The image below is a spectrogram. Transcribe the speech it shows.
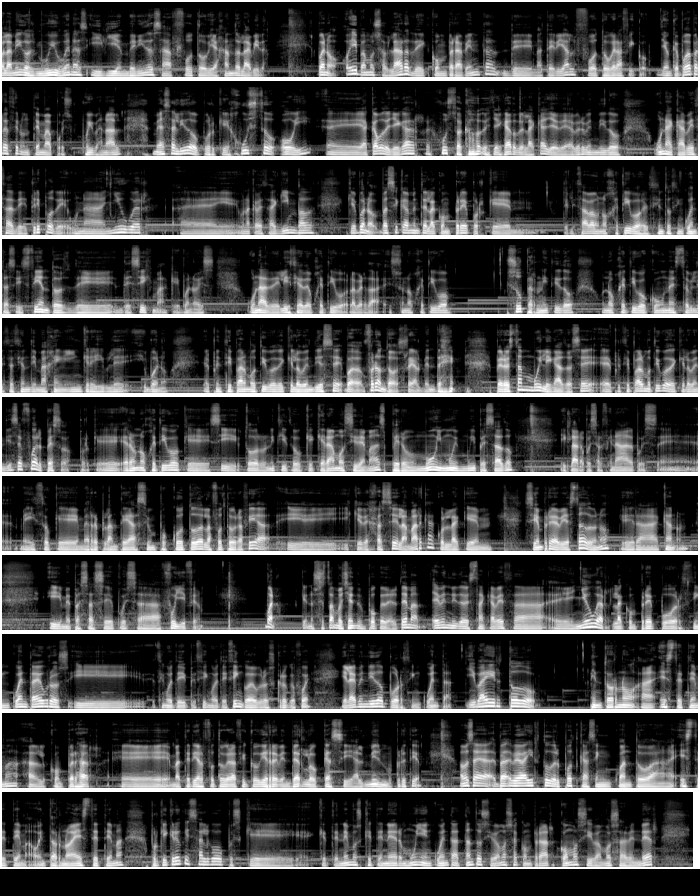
Hola amigos, muy buenas y bienvenidos a Foto Viajando la Vida. Bueno, hoy vamos a hablar de compra-venta de material fotográfico. Y aunque pueda parecer un tema pues muy banal, me ha salido porque justo hoy eh, acabo de llegar, justo acabo de llegar de la calle de haber vendido una cabeza de trípode, una Newer eh, una cabeza gimbal que bueno básicamente la compré porque utilizaba un objetivo, el 150-600 de, Sigma, que bueno, es una delicia de objetivo, la verdad. Es un objetivo súper nítido, un objetivo con una estabilización de imagen increíble y bueno, el principal motivo de que lo vendiese, bueno, fueron dos realmente, pero están muy ligados, ¿eh? El principal motivo de que lo vendiese fue el peso, porque era un objetivo que sí, todo lo nítido que queramos y demás, pero muy, muy, muy pesado y claro, pues al final pues eh, me hizo que me replantease un poco toda la fotografía y, que dejase la marca con la que siempre había estado, ¿no? Que era Canon. Y me pasase pues a Fujifilm. Bueno, que nos estamos yendo un poco del tema. He vendido esta cabeza eh, Newer, la compré por 50 euros y 55 euros creo que fue. Y la he vendido por 50. Y va a ir todo en torno a este tema al comprar eh, material fotográfico y revenderlo casi al mismo precio. Vamos a, a ir todo el podcast en cuanto a este tema o en torno a este tema porque creo que es algo pues que, que tenemos que tener muy en cuenta tanto si vamos a comprar como si vamos a vender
